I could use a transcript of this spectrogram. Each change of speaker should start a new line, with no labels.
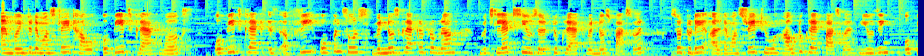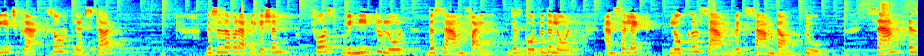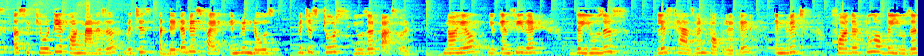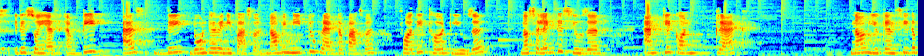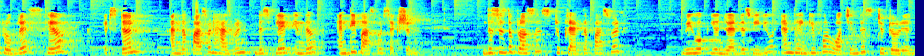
I'm going to demonstrate how OPH crack works. OPH crack is a free open source Windows cracker program which lets user to crack Windows password. So today I'll demonstrate you how to crack password using OPH crack. So let's start. This is our application. First we need to load the SAM file. Just go to the load and select local SAM with SAM dump 2. SAM is a security account manager which is a database file in Windows which stores user password. Now here you can see that the users list has been populated in which for the two of the users it is showing as empty as they don't have any password. Now we need to crack the password for the third user. Now select this user and click on crack. Now you can see the progress here it's done and the password has been displayed in the enter password section. This is the process to crack the password. We hope you enjoyed this video and thank you for watching this tutorial.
